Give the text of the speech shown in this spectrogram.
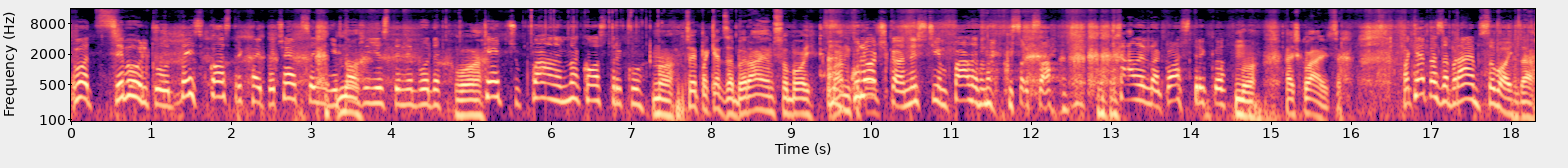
От цибульку, десь в кострик хай печеться і ніхто Ну. вже їсти не буде. О. Кетчуп палим на кострику. Ну, цей пакет забираємо з собою. Банку. Кульочка не з чим, палив на кусок сала. Палив на кострику. Ну, хай шквариться. Пакета забираємо з собою. Да.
